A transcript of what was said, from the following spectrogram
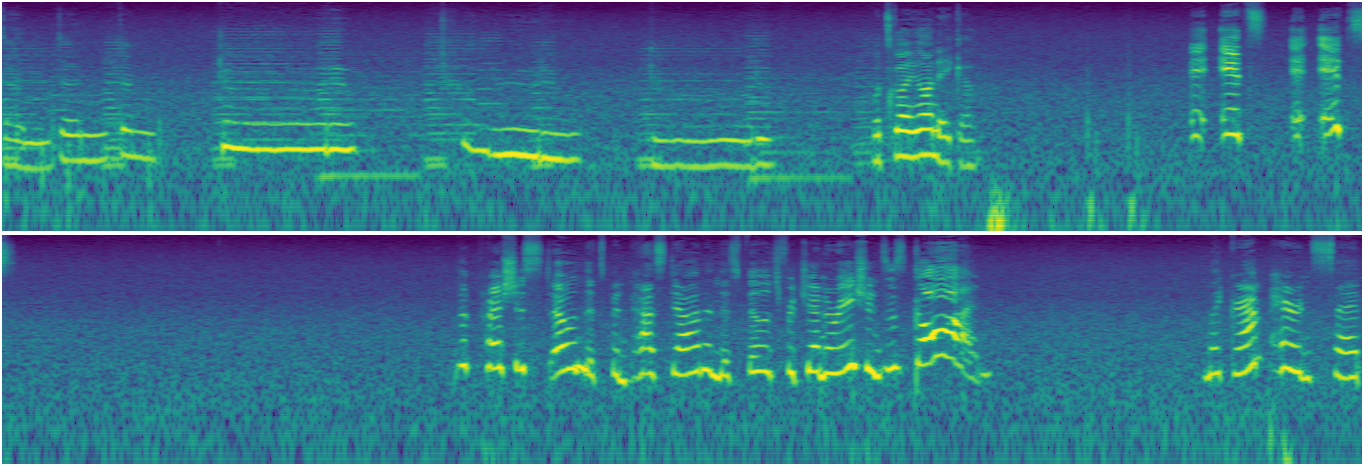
Dun dun dun doo doo doo doo doo. What's going on, Eiko? It, it's it, it's the precious stone that's been passed down in this village for generations is gone. My grandparents said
